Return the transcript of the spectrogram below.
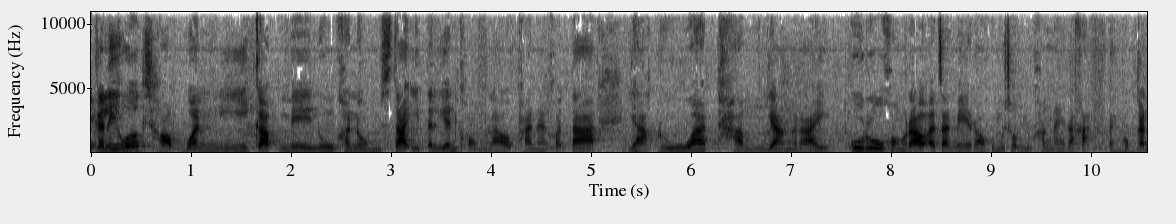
เบเกอรี่เวิร์กช็อปวันนี้กับเมนูขนมสไตล์อิตาเลียนของเราพานาคอตต้า อยากรู้ว่าทำอย่างไร กูรูของเราอาจารย์เมย์รอคุณผู้ชมอยู่ข้างในแล้วค่ะ ไปพบกัน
